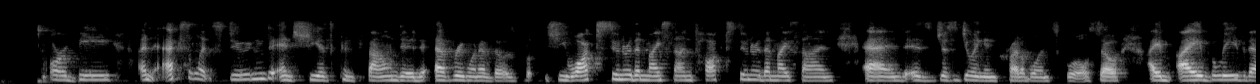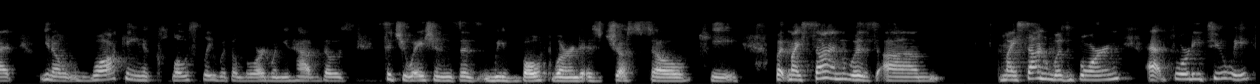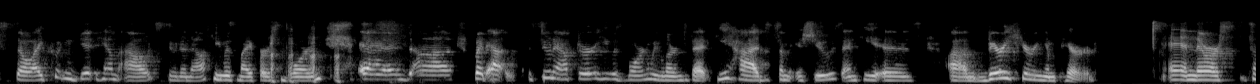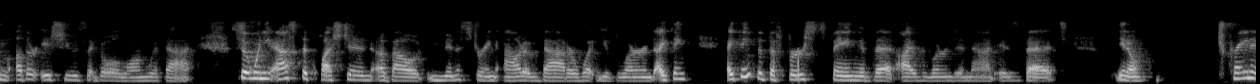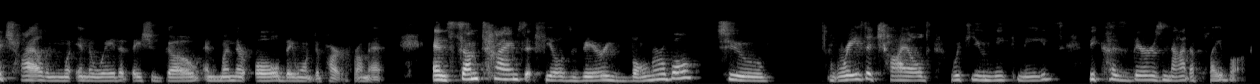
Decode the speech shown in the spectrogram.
or be an excellent student and she has confounded every one of those. She walked sooner than my son talked sooner than my son and is just doing incredible in school. So i i believe that you know walking closely with the lord when you have those situations as we've both learned is just so key. But my son was um, my son was born at 42 weeks so i couldn't get him out soon enough. He was my firstborn and uh, but at, soon after he was born we learned that he had some issues and he is um, very hearing impaired. And there are some other issues that go along with that. So when you ask the question about ministering out of that or what you've learned i think i think that the first thing that i've learned in that is that you know train a child in, in the way that they should go and when they're old they won't depart from it. And sometimes it feels very vulnerable to raise a child with unique needs because there's not a playbook.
